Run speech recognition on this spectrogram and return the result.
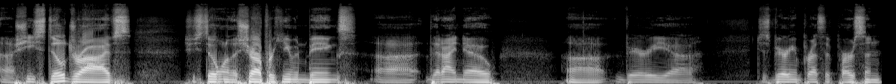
Uh, she still drives. She's still one of the sharper human beings uh, that I know. Uh, very, uh, just very impressive person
